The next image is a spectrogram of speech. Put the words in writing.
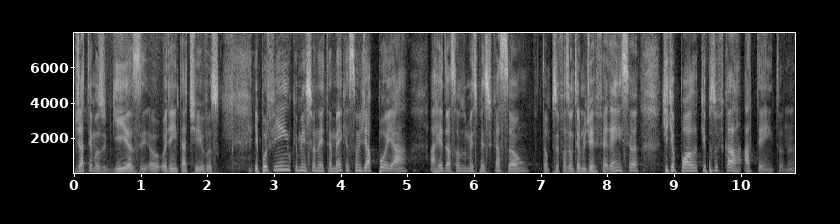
já temos guias orientativos. E, por fim, o que eu mencionei também, é a questão de apoiar a redação de uma especificação. Então, preciso fazer um termo de referência, o que, que eu posso, que preciso ficar atento. Né?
